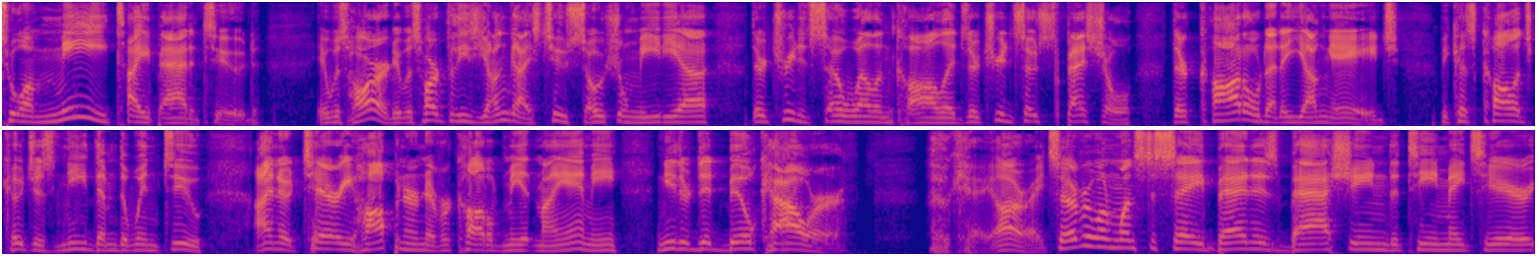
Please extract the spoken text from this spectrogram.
to a me type attitude. It was hard. It was hard for these young guys too. Social media, they're treated so well in college. They're treated so special. They're coddled at a young age because college coaches need them to win too. I know Terry Hoeppner never coddled me at Miami. Neither did Bill Cowher. Okay, all right. So everyone wants to say Ben is bashing the teammates here.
